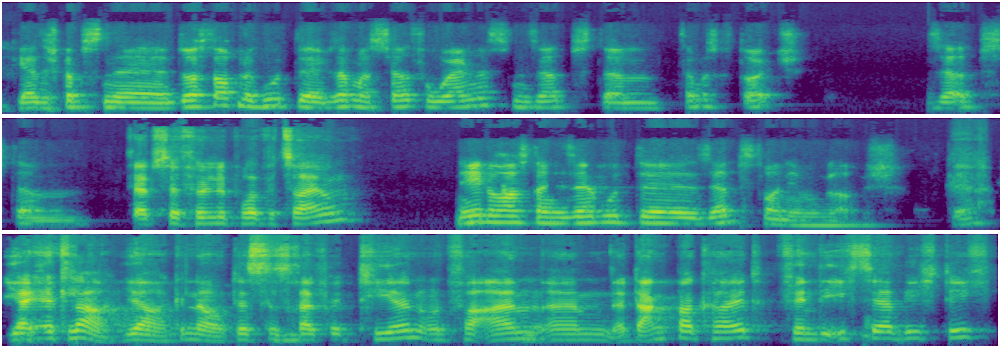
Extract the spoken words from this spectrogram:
Okay, also ich glaube, du hast auch eine gute, wie sagt man, Self-Awareness, ein Selbst, ähm, sag mal auf Deutsch? Selbst, ähm, Selbsterfüllende Prophezeiung? Nee, du hast eine sehr gute Selbstwahrnehmung, glaube ich. Ja, ja, klar, ja, genau. Das ist mhm. Reflektieren und vor allem ähm, Dankbarkeit finde ich sehr wichtig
